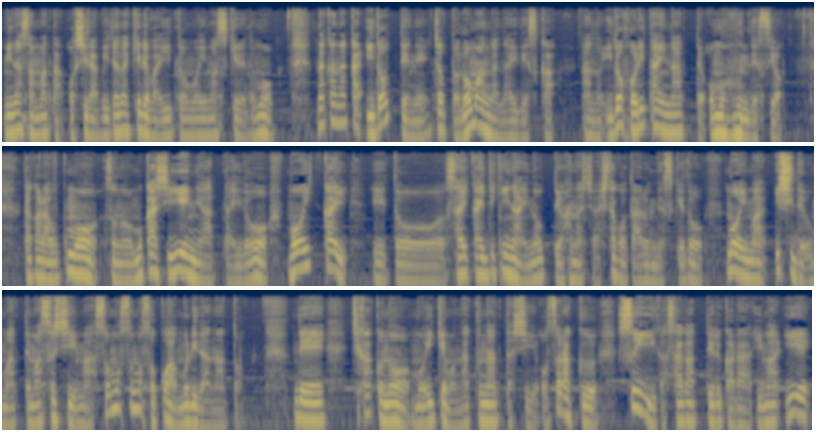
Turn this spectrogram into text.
皆さんまたお調べいただければいいと思いますけれども、なかなか井戸ってね、ちょっとロマンがないですか？あの、井戸掘りたいなって思うんですよ。だから僕も、その昔家にあった井戸をもう一回、えっ、ー、と、再開できないのっていう話はしたことあるんですけど、もう今石で埋まってますし、まあそもそもそこは無理だなと。で、近くのもう池もなくなったし、おそらく水位が下がってるから、今家、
